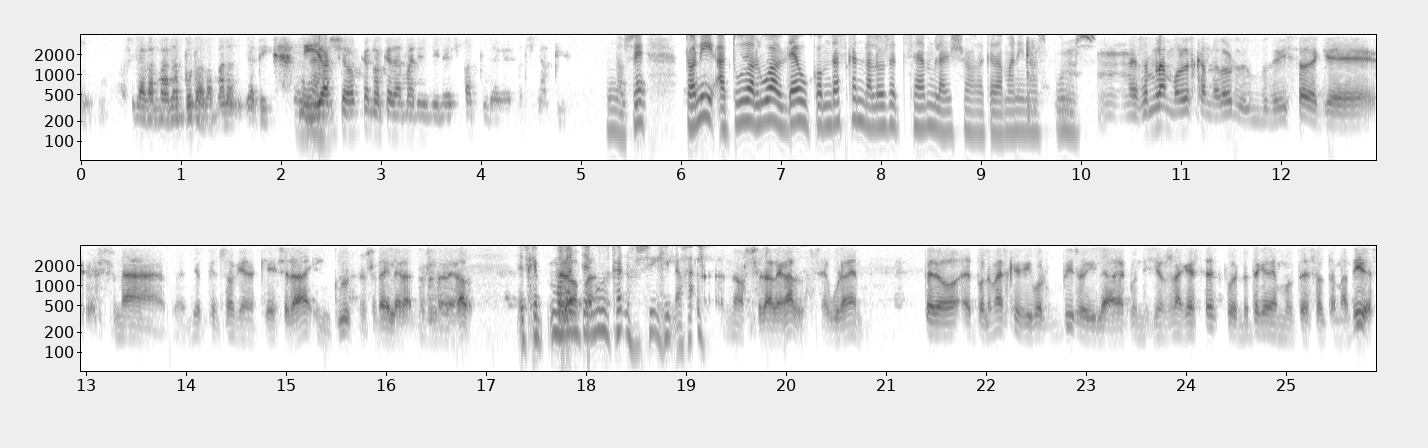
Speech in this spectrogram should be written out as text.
si la demanen, pues la demanen. Ja dic, ni jo això que no que demanin diners per poder ensenyar pis. No sé. Toni, a tu de l'1 al 10, com d'escandalós et sembla això, de que demanin els punts? Me sembla molt escandalós des d'un punt de vista de que és una... Jo penso que, que serà inclús, no serà il·legal, no serà legal. És que molt Però, em temo que no sigui legal. No, serà legal, segurament. Però el problema és que si vols un pis i les condicions són aquestes, pues no te queden moltes alternatives.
